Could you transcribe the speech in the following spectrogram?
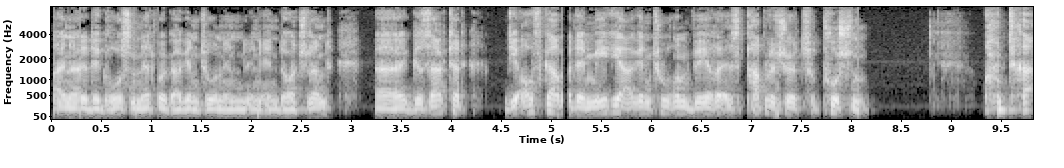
einer der großen Network-Agenturen in, in, in Deutschland, äh, gesagt hat, die Aufgabe der Mediaagenturen wäre es, Publisher zu pushen. Und da,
